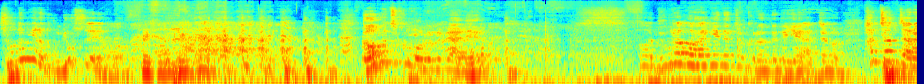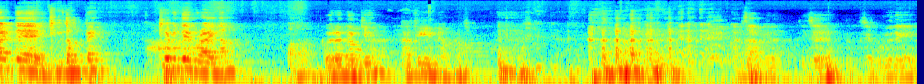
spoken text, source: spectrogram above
손흥민은 공격수예요. 너무 축구 모르는 거 아니에요? 어, 누구라고 하기는 좀 그런데 되게 안정감. 한참 잘할 때 김덕배, 케빈 데브라이너, 어, 뭐 이런 느낌? 다 되게 유명하죠. 감사합니다. 이제 이제 오윤혜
